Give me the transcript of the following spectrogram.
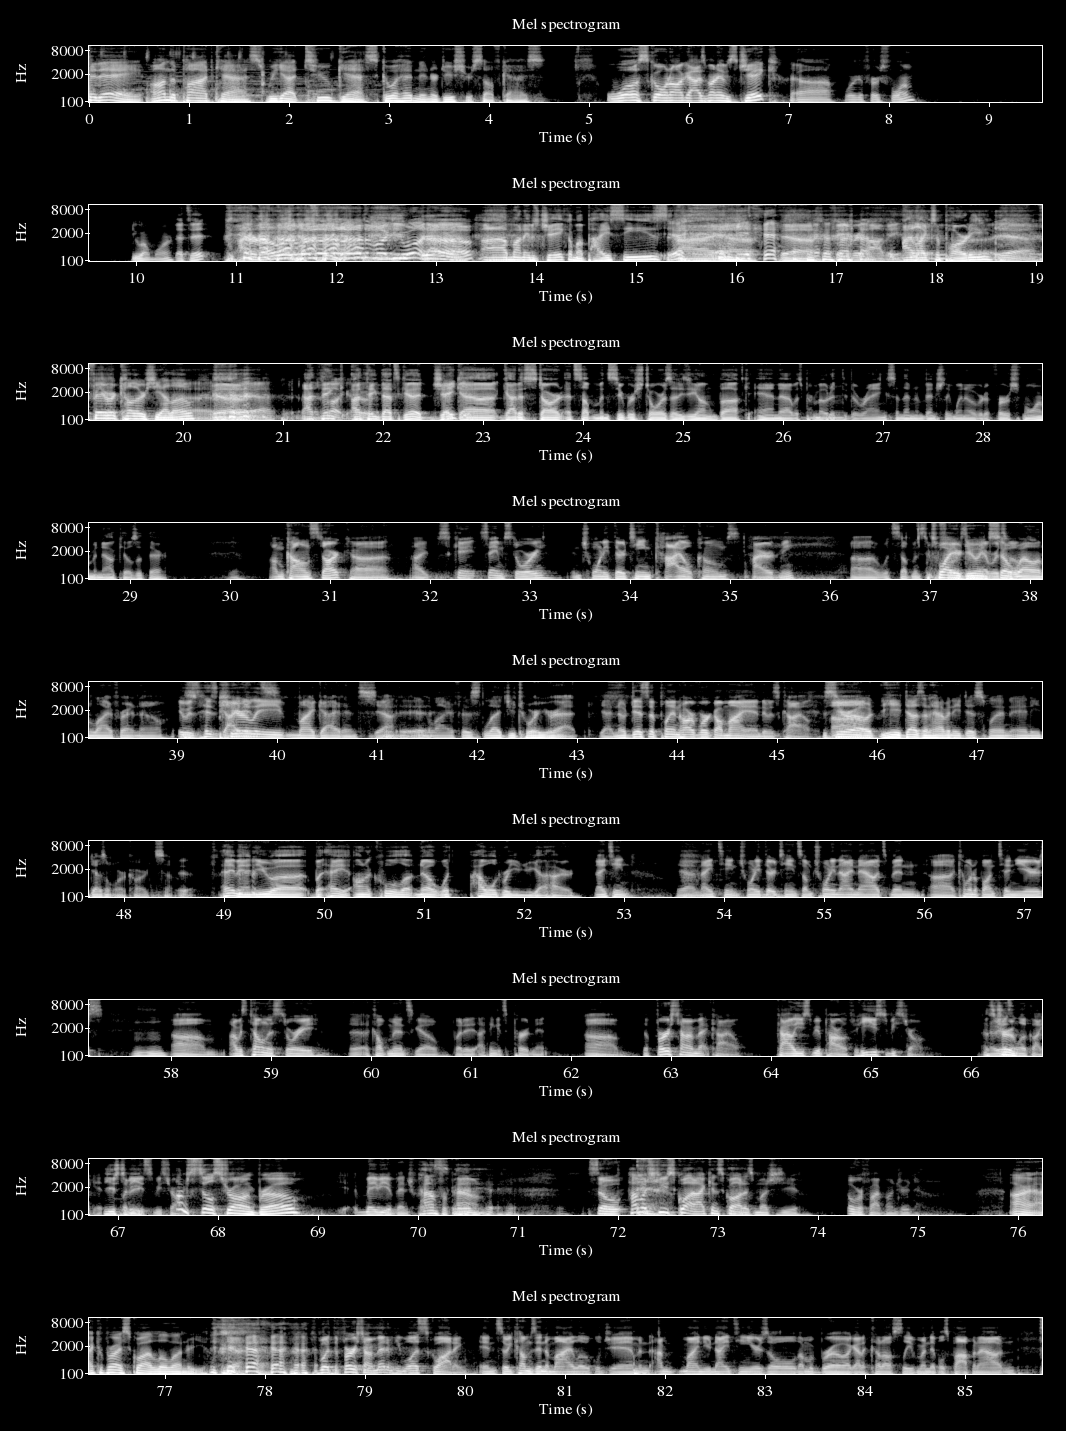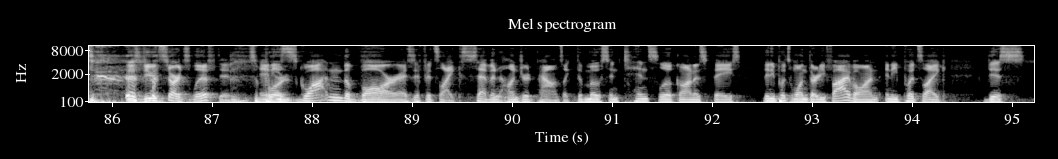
Today on the podcast, we got two guests. Go ahead and introduce yourself, guys. What's going on, guys? My name is Jake. Uh, work at 1st Phorm. You want more? That's it. I don't know. what, what the- what the fuck do you want? I don't know. Uh, my name's Jake. I'm a Pisces. I, uh, yeah. Favorite hobby. I like to party. Yeah. Favorite color's yellow. Yeah. I think Fuck, I I think that's good. Jake uh, got his start at Supplement Superstores as a young buck and uh, was promoted Mm-hmm. through the ranks, and then eventually went over to 1st Phorm and now kills it there. I'm Collin Stark. Uh, I same story. In 2013, Kyle Combs hired me uh, with Supplement That's why you're doing so well in life right now. It was his guidance. purely my guidance Yeah. in, in life has led you to where you're at. Yeah, no discipline, hard work on my end. It was Kyle. Zero. Um, he doesn't have any discipline and he doesn't work hard. So Hey man, you. Uh, but hey, on a cool uh, note, what? How old were you when you got hired? 19. Yeah, 19, 2013. So I'm 29 now. It's been uh, coming up on 10 years. Mm-hmm. Um, I was telling this story a couple minutes ago, but it, I think it's pertinent. Um, the first time I met Kyle, Kyle used to be a powerlifter. He used to be strong. I That's true. doesn't look like it. He used to but he be. used to be strong. I'm still strong, bro. Maybe a bench press. Pound for pound. So How much can you squat? I can squat as much as you. over 500. All right, I could probably squat a little under you. But the first time I met him, he was squatting, and so he comes into my local gym, and I'm mind you, 19 years old. I'm a bro. I got a cut off sleeve, my nipples popping out, and this dude starts lifting, and important. he's squatting the bar as if it's like 700 pounds, like the most intense look on his face. Then he puts 135 on, and he puts like this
